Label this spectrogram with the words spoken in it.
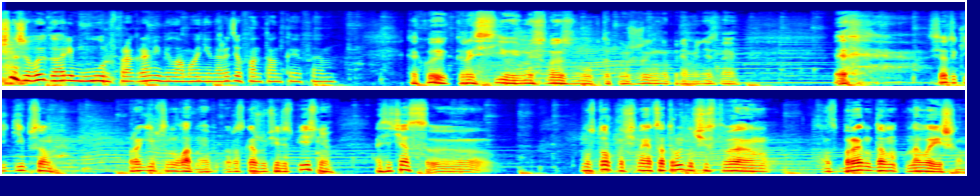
Вечно живой Гарри Мур в программе «Меломания» на радио Фонтанка ФМ. Какой красивый мясной звук, такой жирный, прям, я не знаю. Эх, все-таки Гибсон... Про Гибсон, ладно, я расскажу через песню. А сейчас э, Мусторг начинает сотрудничество с брендом Novation.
